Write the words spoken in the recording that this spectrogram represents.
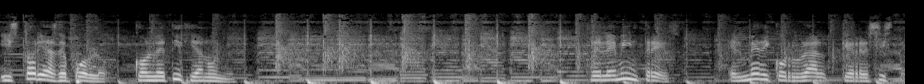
Historias de Pueblo con Leticia Núñez. Celemín 3, el médico rural que resiste.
